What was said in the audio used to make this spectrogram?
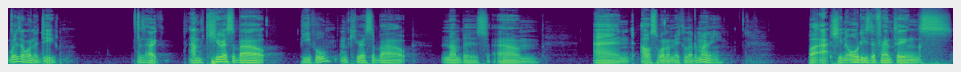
What does I want to do?" It's like I'm curious about people. I'm curious about numbers, um, and I also want to make a lot of money. But actually, in all these different things,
